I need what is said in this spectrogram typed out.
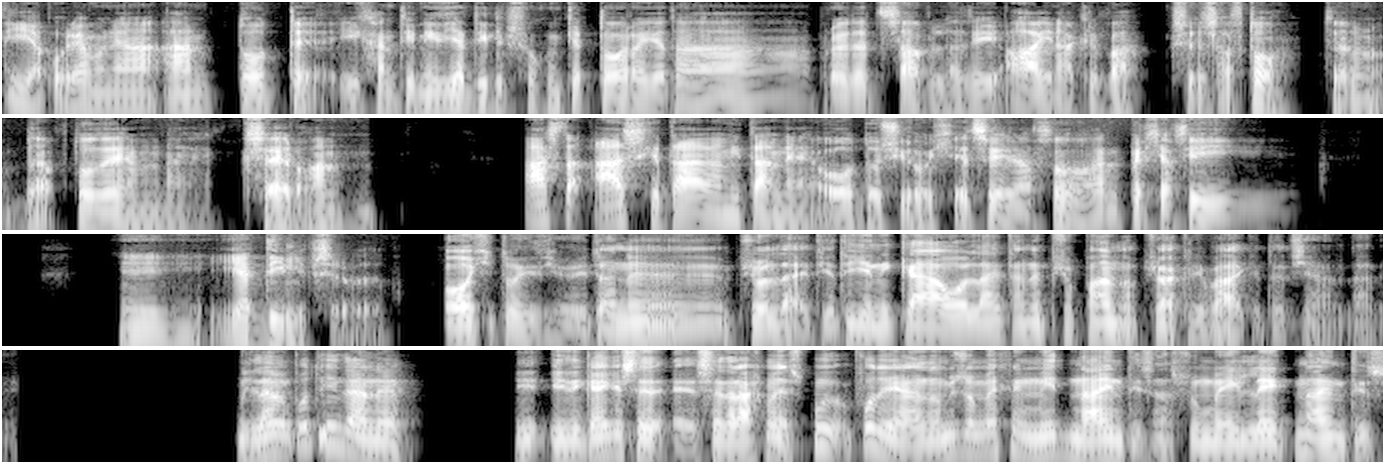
η απορία μου είναι αν τότε είχαν την ίδια αντίληψη που έχουν και τώρα για τα προϊόντα της Apple. Δηλαδή, α, είναι ακριβά. Ξέρεις, αυτό. Αυτό δεν ε, ξέρω αν... Άστα, άσχετα αν ήταν όντως ή όχι, έτσι. Αυτό, αν υπήρχε αυτή η, η, η αντίληψη, ρε παιδί. Όχι το ίδιο, ήταν πιο light. Γιατί γενικά όλα ήταν πιο πάνω, πιο ακριβά και τέτοια. Δηλαδή. Μιλάμε πότε ήταν, ειδικά και σε, σε δραχμές. Πότε ήταν, νομίζω μέχρι mid-90s ας πούμε ή late 90s.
